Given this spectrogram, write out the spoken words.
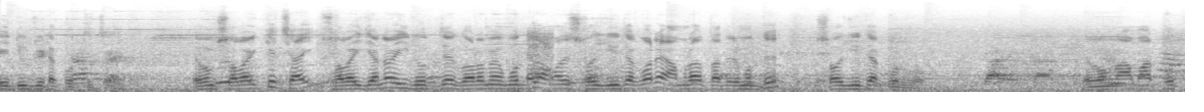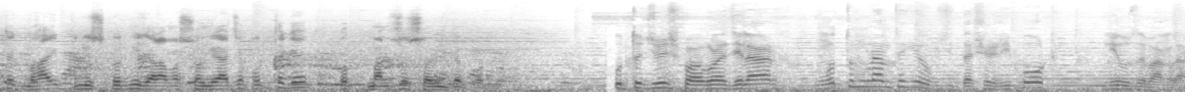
এই ডিউটিটা করতে চাই। এবং সবাইকে চাই, সবাই যেন এই রোদ্রের গরমের মধ্যে আমাদের সহযোগিতা করে, আমরাও তাদের মধ্যে সহযোগিতা করব। এবং আমার প্রত্যেক ভাই, পুলিশ কর্মী যারা আমার সঙ্গে আছে, প্রত্যেকে মানুষের সহযোগিতা করবে। উত্তর চব্বিশ পরগনা জেলার মধ্যমগ্রাম থেকে অভিজিৎ দাসের রিপোর্ট, নিউজে বাংলা।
